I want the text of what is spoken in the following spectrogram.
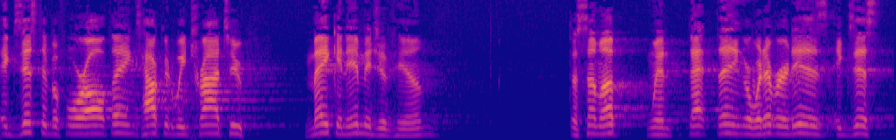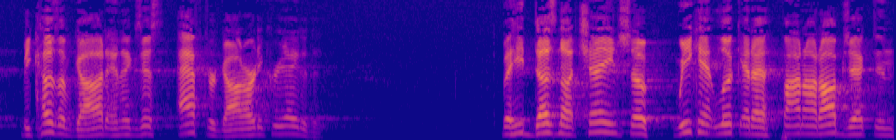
existed before all things, how could we try to make an image of Him to sum up when that thing or whatever it is exists because of God and exists after God already created it? But He does not change, so we can't look at a finite object and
